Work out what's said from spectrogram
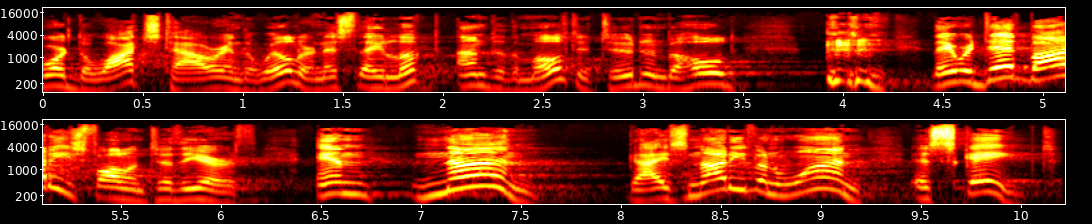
toward the watchtower in the wilderness, they looked unto the multitude, and behold, they were dead bodies fallen to the earth. And none, guys, not even one, escaped.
